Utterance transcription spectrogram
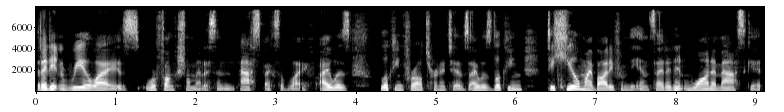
that I didn't realize were functional medicine aspects of life. I was looking for alternatives. I was looking to heal my body from the inside. I didn't want to mask it.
